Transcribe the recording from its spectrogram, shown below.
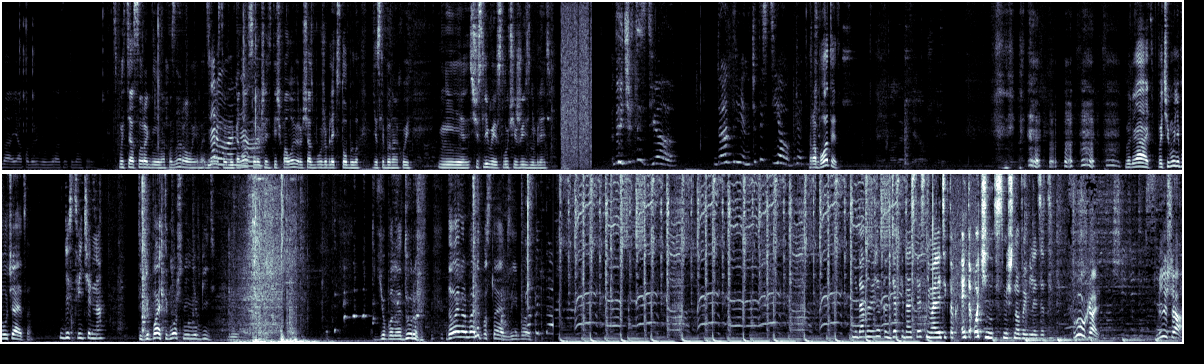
да, я подрубил. Здравствуйте, нахуй. Спустя 40 дней, нахуй. Здорово, ебать. Здравствуй, мой канал. здорово. 46 тысяч фолловеров. Сейчас бы уже, блядь, 100 было. Если бы, нахуй, не счастливые случаи жизни, блядь. Да и что ты сделал? Да, Андрей, ну что ты сделал, блядь? Работает? Блять, почему не получается? Действительно. Ты ебать, ты можешь меня не бить. Ёбаная дура. Давай нормально поставим, заебал. Недавно видел, как девки 12 лет снимали тикток. Это очень смешно выглядит. Слухай! Міша!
